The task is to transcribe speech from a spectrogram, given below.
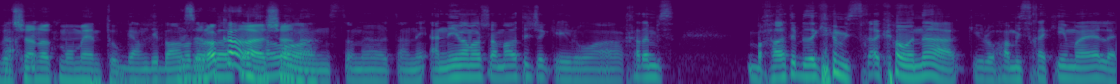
ולשנות מומנטום. גם דיברנו על זה לא קרה השנה. זאת אומרת, אני, אני ממש אמרתי שכאילו, אחד המש... בחרתי בזה כמשחק העונה, כאילו, המשחקים האלה.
